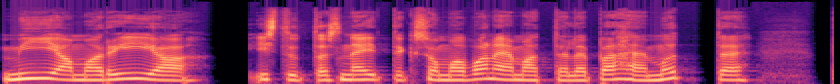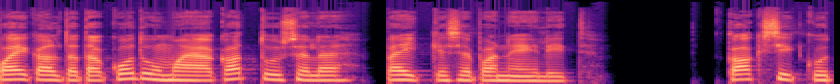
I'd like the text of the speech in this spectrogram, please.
Miia Maria istutas näiteks oma vanematele pähe mõtte paigaldada kodumaja katusele päikesepaneelid. kaksikud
